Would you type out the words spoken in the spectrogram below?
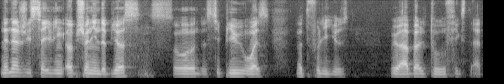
an energy saving option in the BIOS, so the CPU was not fully used. We were able to fix that.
